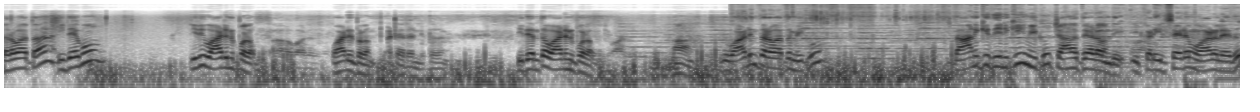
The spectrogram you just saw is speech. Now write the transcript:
తర్వాత ఇదేమో ఇది వాడిన పొలం. వాడిన పొలం. అటే రండి పొలం ఇదంతా వాడిన పొలం. ఇది వాడిన తర్వాత మీకు దానికి దీనికి మీకు చాలా తేడా ఉంది. ఇక్కడ ఇటు సైడ్ ఏమో వాడలేదు.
